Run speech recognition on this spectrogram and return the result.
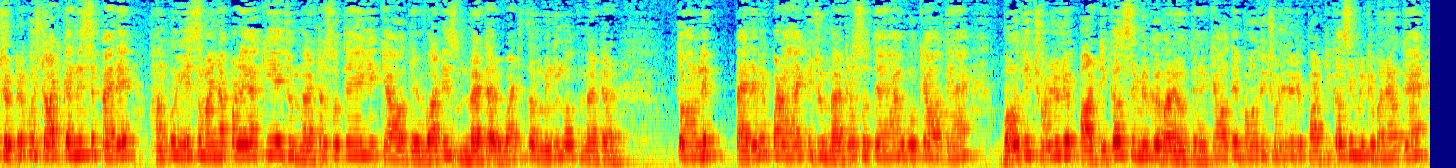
चैप्टर को स्टार्ट करने से पहले हमको ये समझना पड़ेगा कि ये जो मैटर्स होते हैं, ये क्या होते हैं? What is matter what is the meaning of matter तो हमने पहले भी पढ़ा है कि जो मैटर्स होते हैं, वो क्या होते हैं? बहुत ही छोटे छोटे पार्टिकल से मिलकर बने होते हैं। क्या होते हैं? बहुत ही छोटे छोटे पार्टिकल से मिलकर बने होते हैं,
